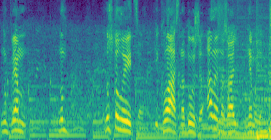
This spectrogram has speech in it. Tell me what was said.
Ну прям ну, ну столиця. І класна дуже, але, на жаль, не моє.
